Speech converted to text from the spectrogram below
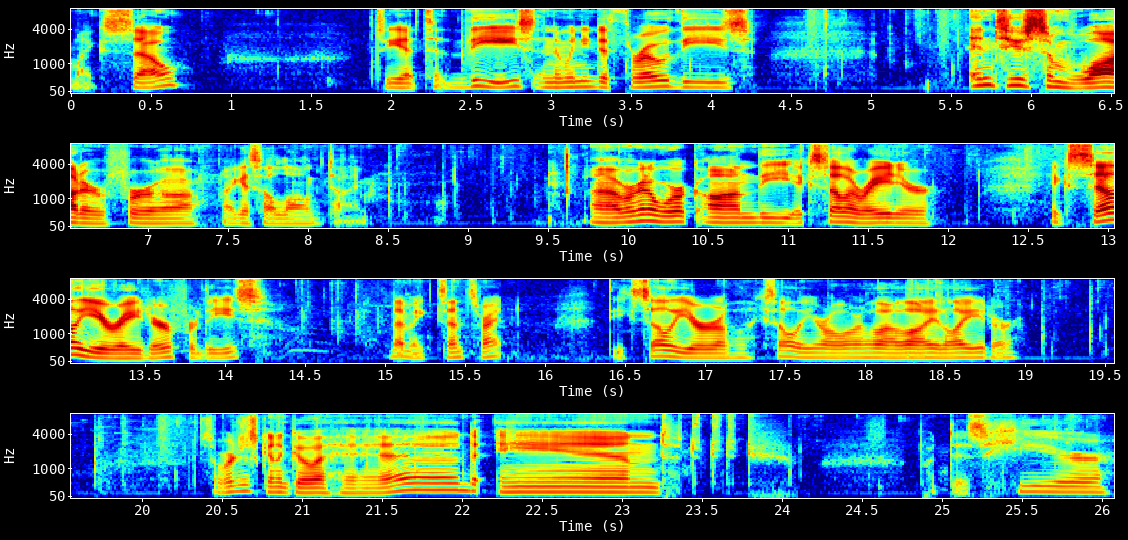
like so to get to these. And then we need to throw these into some water for, uh, I guess, a long time. Uh, we're going to work on the accelerator accelerator for these. That makes sense, right? The accelerator accelerator. So we're just going to go ahead and put this here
